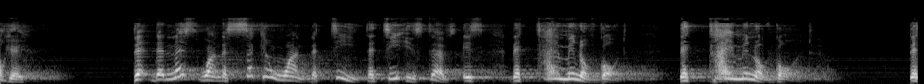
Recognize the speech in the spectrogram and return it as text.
Okay. The, the next one, the second one, the T, the T in steps is the timing of God. The timing of God. The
